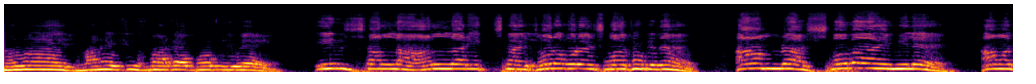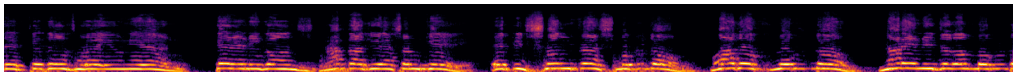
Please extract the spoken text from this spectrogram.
সবাই মানে শেষ মার্কায় ভোট দিবে। ইনশাল্লাহ আল্লাহর ইচ্ছায় জনগণের সহযোগিতায় আমরা সবাই মিলে আমাদের তেতুলপুরা ইউনিয়ন কেরানীগঞ্জ ঢাকা দুই আসনকে একটি সন্ত্রাস মুক্ত মাদক মুক্ত নারী নির্যাতন মুক্ত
